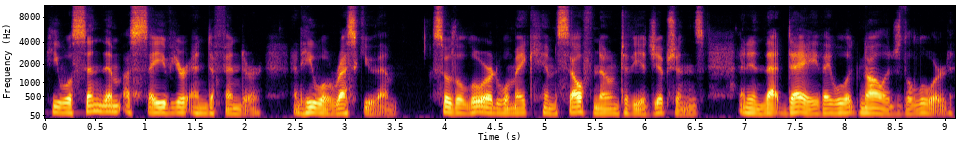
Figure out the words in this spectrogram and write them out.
he will send them a Savior and defender, and he will rescue them. So the Lord will make himself known to the Egyptians, and in that day they will acknowledge the Lord.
